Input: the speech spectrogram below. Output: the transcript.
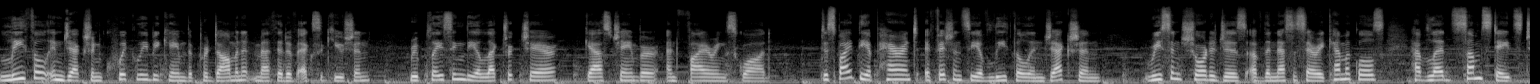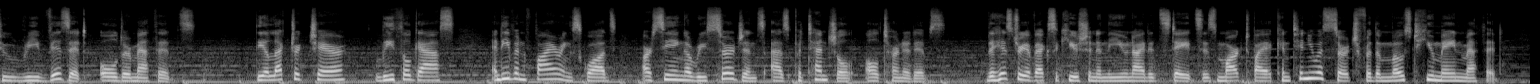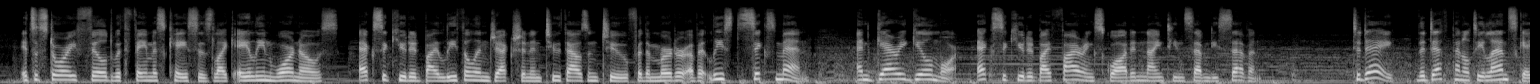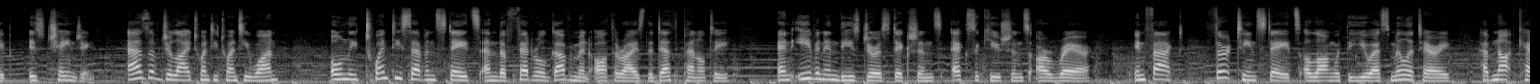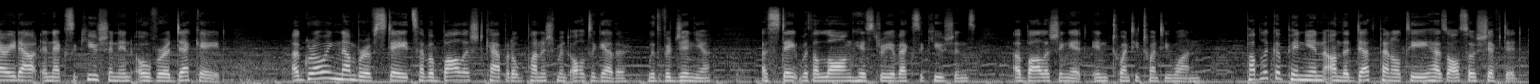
Lethal injection quickly became the predominant method of execution, replacing the electric chair, gas chamber, and firing squad. Despite the apparent efficiency of lethal injection, recent shortages of the necessary chemicals have led some states to revisit older methods. The electric chair, lethal gas, and even firing squads are seeing a resurgence as potential alternatives. The history of execution in the United States is marked by a continuous search for the most humane method. It's a story filled with famous cases like Aileen Wuornos, executed by lethal injection in 2002 for the murder of at least six men, and Gary Gilmore, executed by firing squad in 1977. Today, the death penalty landscape is changing. As of July 2021, only 27 states and the federal government authorize the death penalty, and even in these jurisdictions, executions are rare. In fact, 13 states, along with the U.S. military, have not carried out an execution in over a decade. A growing number of states have abolished capital punishment altogether, with Virginia, a state with a long history of executions, abolishing it in 2021. Public opinion on the death penalty has also shifted.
